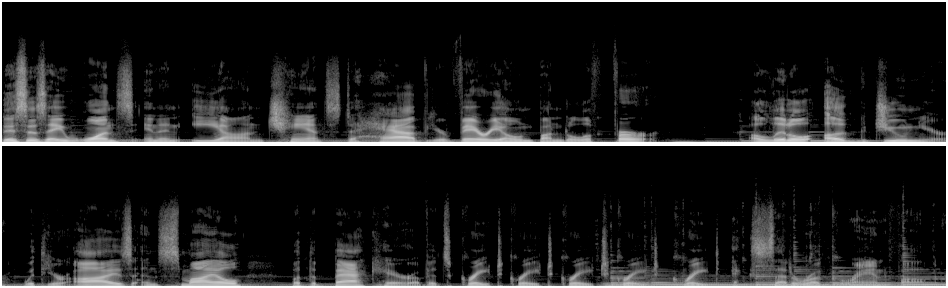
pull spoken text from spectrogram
This is a once in an eon chance to have your very own bundle of fur. A little Ugg Jr. with your eyes and smile, but the back hair of its great, great, great, great, great, etc. grandfather.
